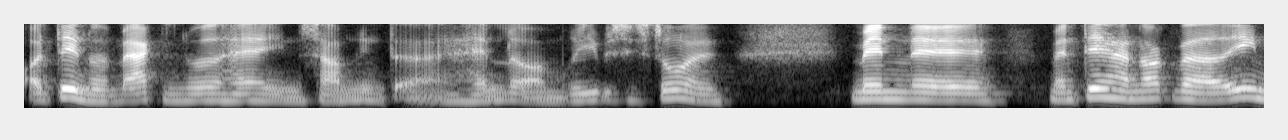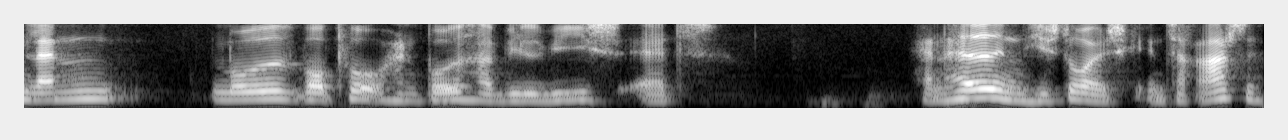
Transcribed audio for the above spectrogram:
Og det er noget mærkeligt noget at have i en samling, der handler om Ribes historie. Men, øh, men det har nok været en eller anden måde, hvorpå han både har ville vise, at han havde en historisk interesse.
